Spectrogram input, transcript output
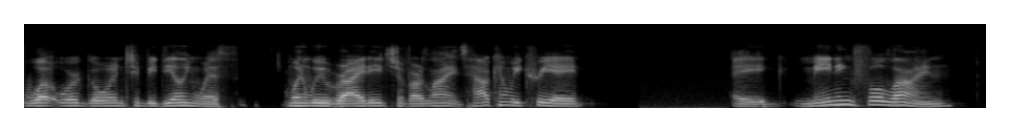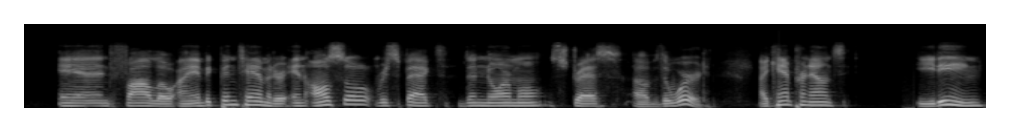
what we're going to be dealing with when we write each of our lines? How can we create a meaningful line and follow iambic pentameter and also respect the normal stress of the word? I can't pronounce eating.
